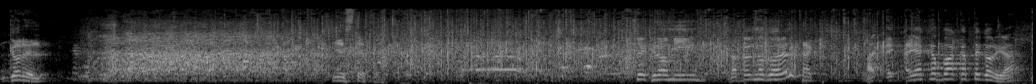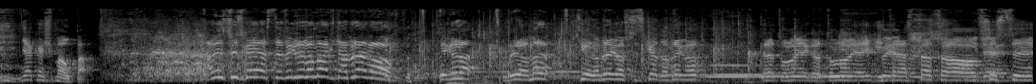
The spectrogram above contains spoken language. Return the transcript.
Goryl. Niestety. Przykro mi. Na pewno goryl? Tak, A, a, jaka była kategoria? jakaś małpa. A więc wszystko jasne, wygrywa Magda, brawo! Wygrywa, wygrywa Magda. Wszystkiego dobrego, wszystkiego dobrego. Gratuluję, gratuluję. I teraz to co idę. wszyscy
